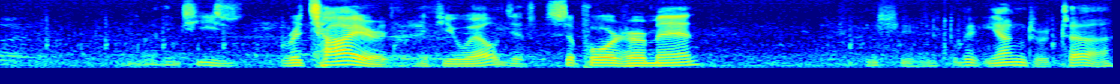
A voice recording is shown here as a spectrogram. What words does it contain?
I think she's retired, if you will, to support her man. Is she looked a bit young to retire?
